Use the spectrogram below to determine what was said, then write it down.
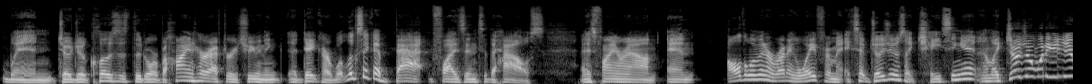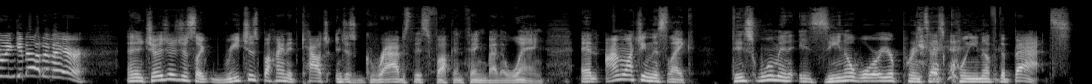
when JoJo closes the door behind her after retrieving a uh, date card, what looks like a bat flies into the house and is flying around, and all the women are running away from it, except JoJo's like chasing it, and I'm like, JoJo, what are you doing? Get out of there! And JoJo just like reaches behind a couch and just grabs this fucking thing by the wing. And I'm watching this like, this woman is Xena Warrior Princess Queen of the Bats.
